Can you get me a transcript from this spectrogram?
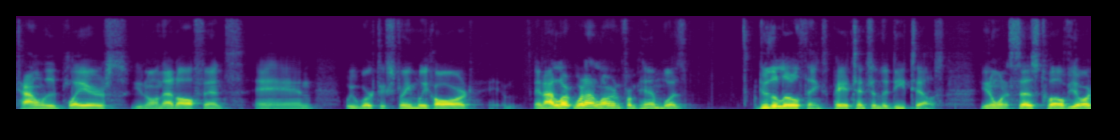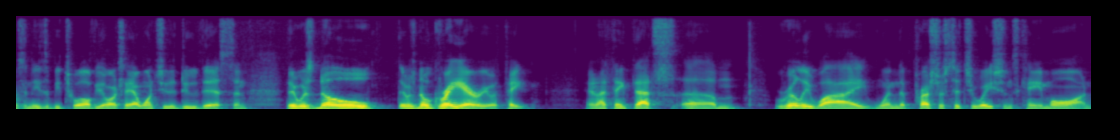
talented players, you know, on that offense, and we worked extremely hard. And I learned what I learned from him was do the little things, pay attention to the details. You know, when it says 12 yards, it needs to be 12 yards. Hey, I want you to do this, and there was no there was no gray area with Peyton. And I think that's um, really why when the pressure situations came on,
